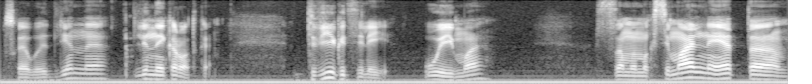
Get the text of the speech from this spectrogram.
пускай будет длинная, длинная и короткая. Двигателей уйма. Самый максимальный это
